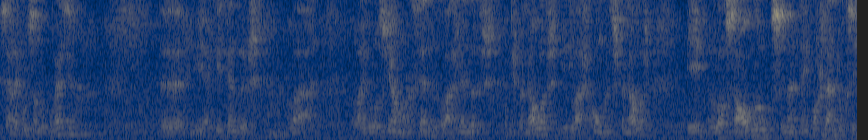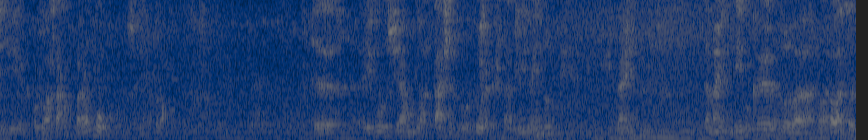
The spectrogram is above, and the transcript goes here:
Isso é a evolução do comércio uh, e aqui temos lá a evolução recente das vendas espanholas e das compras espanholas e o saldo se mantém constante, o que significa que Portugal está a recuperar um pouco, como seria natural. Eh, a evolução da taxa de cobertura está diminuindo, bem, também digo que a, balança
